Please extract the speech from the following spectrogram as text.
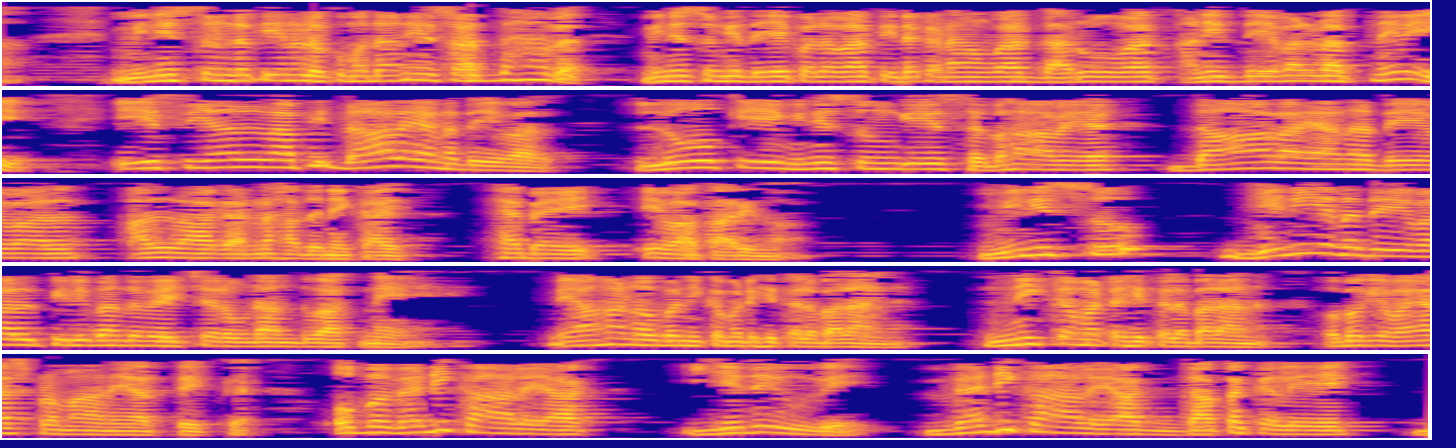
මිනිස්සුන්ට තියෙන ලොකුම ධනෙ ශ්‍රද්ධාව. මිනිස්සුන්ගේ දේපලවත්, ඉඩකඩම්වත්, දරුවවත්, අනිත් දේවල්වත් නෙවෙයි. ඒ සියල්ල අපි දාලා යන දේවල්. ලෝකයේ මිනිස්සුන්ගේ ස්වභාවය දාලා යන දේවල් අල්ලා ගන්න හදන එකයි. හැබැයි ඒවා අතාරිනවා. මිනිස්සු ගෙනියන දේවල් පිළිබඳව එච්චර උනන්දුවක් නැහැ. මේ අහන ඔබ නිකමට හිතලා බලන්න. නිකමට හිතලා බලන්න. ඔබගේ වයස් ප්‍රමාණයත් එක්ක ඔබ වැඩි කාලයක් යෙදෙව්වේ වැඩි කාලයක් ගත කළේ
